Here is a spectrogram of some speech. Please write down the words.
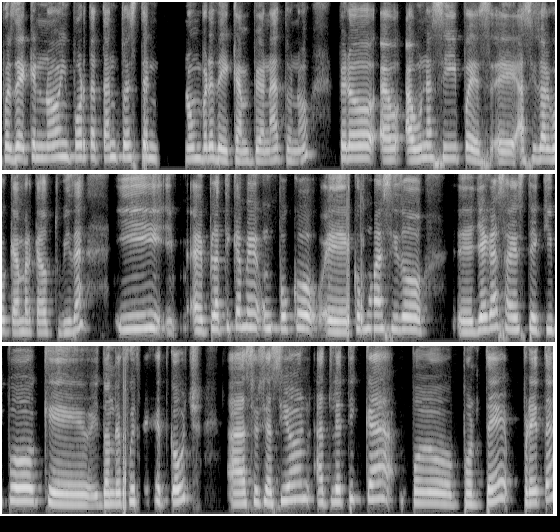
pues de que no importa tanto este nombre de campeonato, ¿no? Pero aún así, pues eh, ha sido algo que ha marcado tu vida. Y eh, platícame un poco eh, cómo ha sido, llegas a este equipo que, donde fuiste head coach, Asociación Atlética Porte Preta,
